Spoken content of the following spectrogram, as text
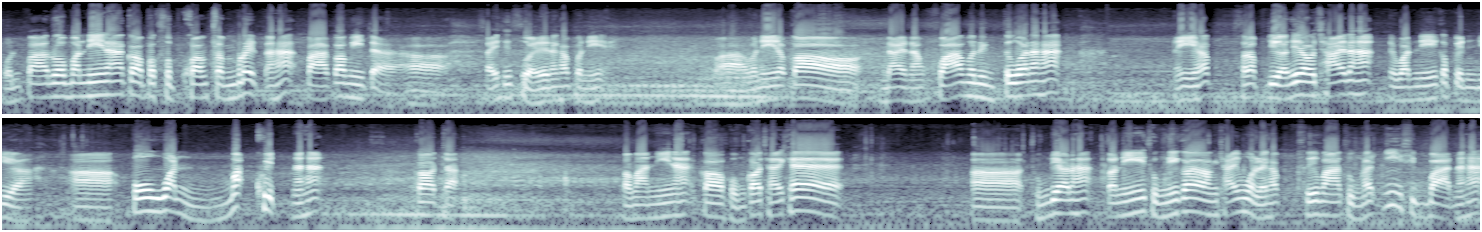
ผลปลารวมวันนี้นะก็ประสบความสำเร็จนะฮะปลาก็มีแต่ไซส์สวยๆเลยนะครับ วันนี้ว่าวันนี้แล้วก็ได้นางฟ้ามาหนึ่งตัวนะฮะ นี่ครับสำหรับเหยื่อที่เราใช้นะฮะในวันนี้ก็เป็นเหยื่ออ่าโปวันมะควิดนะฮะก็จะประมาณนี้นะฮะก็ผมก็ใช้แค่ถุงเดียวนะฮะตอนนี้ถุงนี้ก็ยังใช้หมดเลยครับ ซื้อมาถุงละ 20 บาทนะฮะ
